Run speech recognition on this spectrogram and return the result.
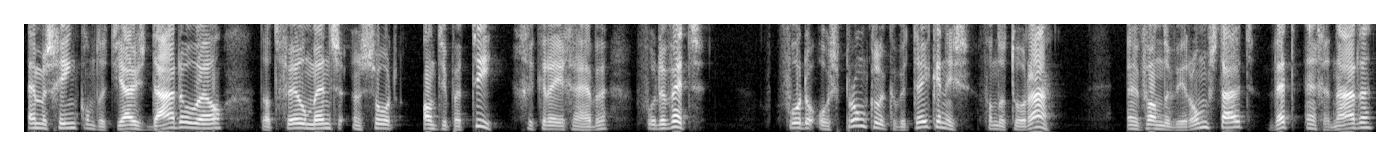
En misschien komt het juist daardoor wel dat veel mensen een soort antipathie gekregen hebben voor de wet, voor de oorspronkelijke betekenis van de Torah en van de weeromstuit wet en genade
